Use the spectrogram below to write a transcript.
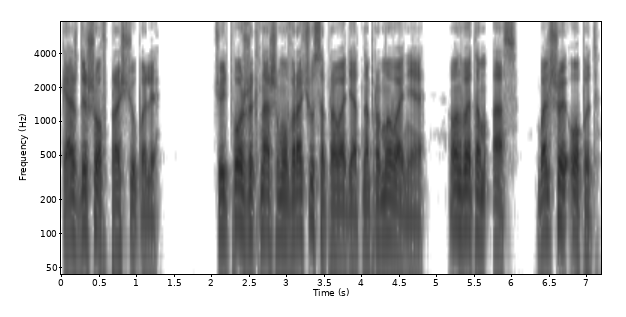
Каждый шов прощупали. Чуть позже к нашему врачу сопроводят на промывание. Он в этом ас. Большой опыт.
